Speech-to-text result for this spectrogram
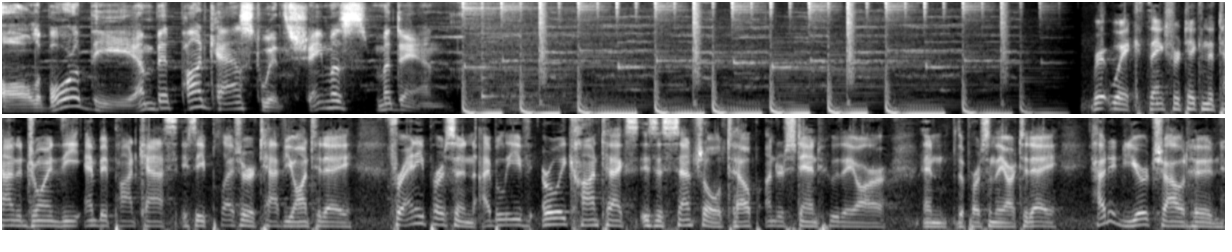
All aboard the MBIT podcast with Shamus Madan. Ritwik, thanks for taking the time to join the MBIT podcast. It's a pleasure to have you on today. For any person, I believe early context is essential to help understand who they are and the person they are today. How did your childhood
